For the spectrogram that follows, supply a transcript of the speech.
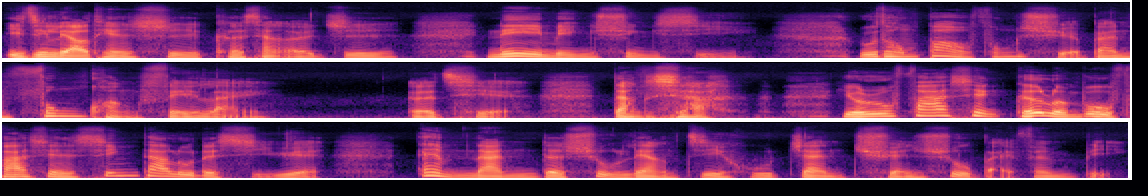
一进聊天室，可想而知，匿名讯息如同暴风雪般疯狂飞来，而且当下犹如发现哥伦布发现新大陆的喜悦，M 男的数量几乎占全数百分比。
